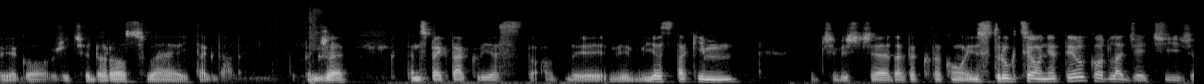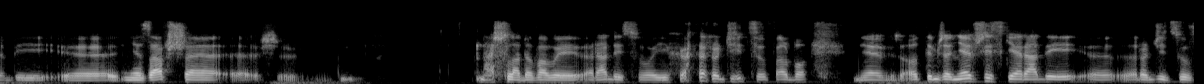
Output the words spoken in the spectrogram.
jego życie dorosłe i tak dalej. Także ten spektakl jest, jest takim oczywiście tak, tak, taką instrukcją nie tylko dla dzieci, żeby e, nie zawsze e, naśladowały rady swoich rodziców, albo nie, o tym, że nie wszystkie rady e, rodziców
